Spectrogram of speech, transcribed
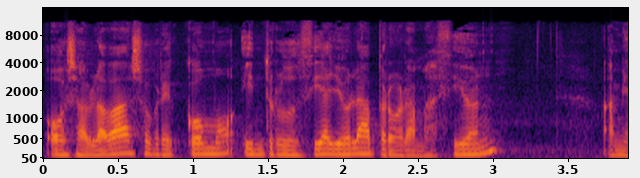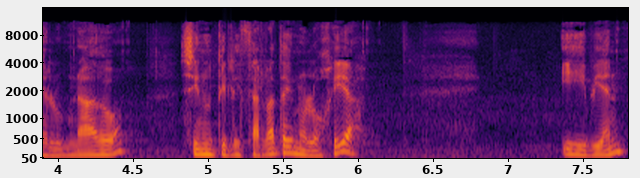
os hablaba sobre cómo introducía yo la programación a mi alumnado sin utilizar la tecnología. Y bien,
